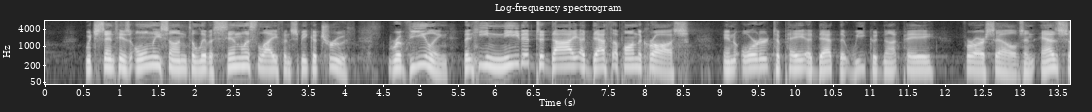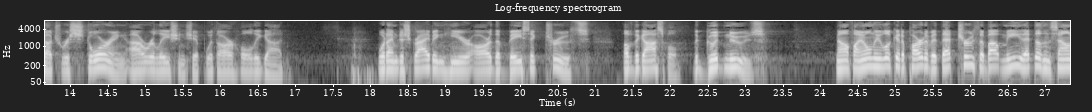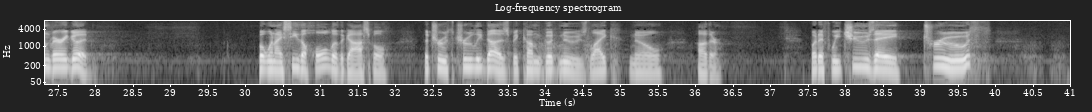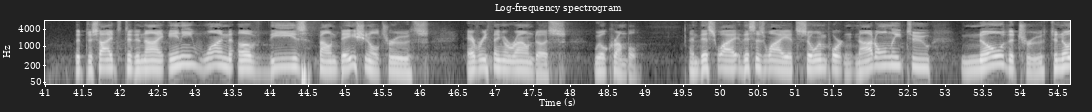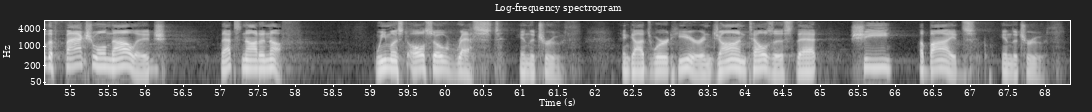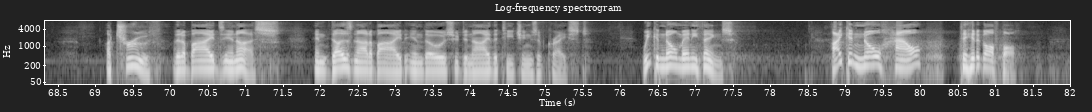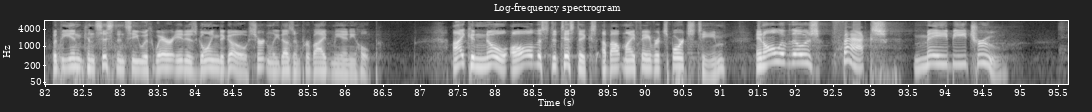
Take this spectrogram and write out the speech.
which sent his only son to live a sinless life and speak a truth, revealing that he needed to die a death upon the cross in order to pay a debt that we could not pay for ourselves, and as such, restoring our relationship with our holy God. What I'm describing here are the basic truths of the gospel, the good news. Now, if I only look at a part of it, that truth about me, that doesn't sound very good. But when I see the whole of the gospel, the truth truly does become good news like no other. But if we choose a truth that decides to deny any one of these foundational truths, everything around us will crumble. And this why this is why it's so important not only to know the truth, to know the factual knowledge, that's not enough we must also rest in the truth. And God's word here, and John tells us that she abides in the truth. A truth that abides in us and does not abide in those who deny the teachings of Christ. We can know many things. I can know how to hit a golf ball, but the inconsistency with where it is going to go certainly doesn't provide me any hope. I can know all the statistics about my favorite sports team, and all of those facts may be true,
